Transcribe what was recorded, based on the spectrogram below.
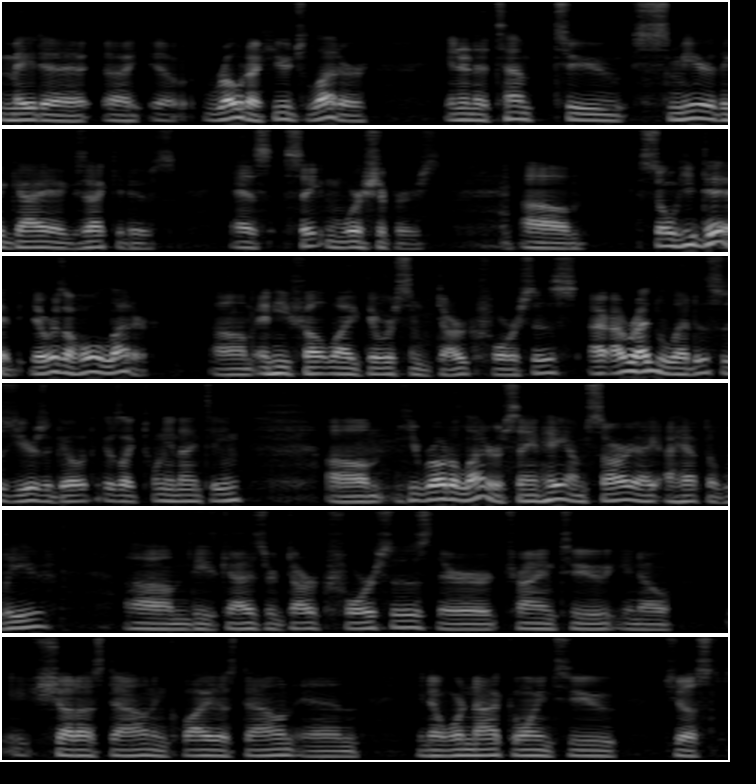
made a, a, a wrote a huge letter in an attempt to smear the Gaia executives as Satan worshippers. Um, so he did. There was a whole letter. Um, and he felt like there were some dark forces. I, I, read the letter. This was years ago. I think it was like 2019. Um, he wrote a letter saying, "Hey, I'm sorry, I, I have to leave. Um, these guys are dark forces. They're trying to, you know, shut us down and quiet us down, and you know, we're not going to just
